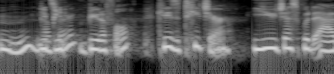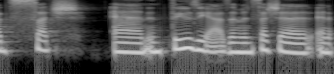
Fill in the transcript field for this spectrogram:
Mm-hmm, that's right. Beautiful. Kitty's a teacher. You just would add such an enthusiasm and such a, an,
